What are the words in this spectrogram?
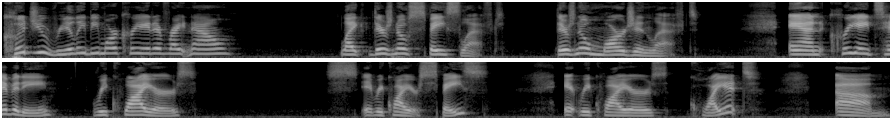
Could you really be more creative right now? Like, there's no space left, there's no margin left. And creativity requires it requires space it requires quiet um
